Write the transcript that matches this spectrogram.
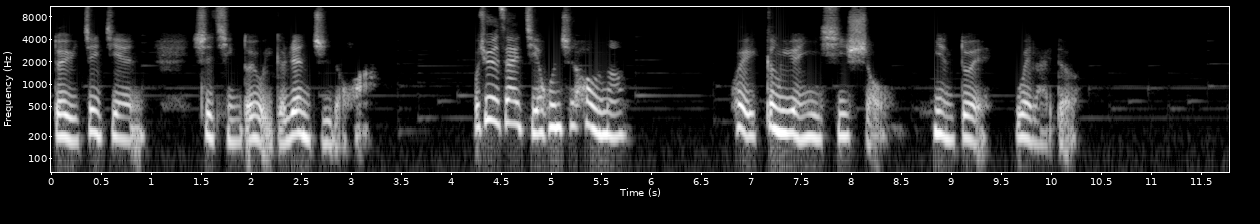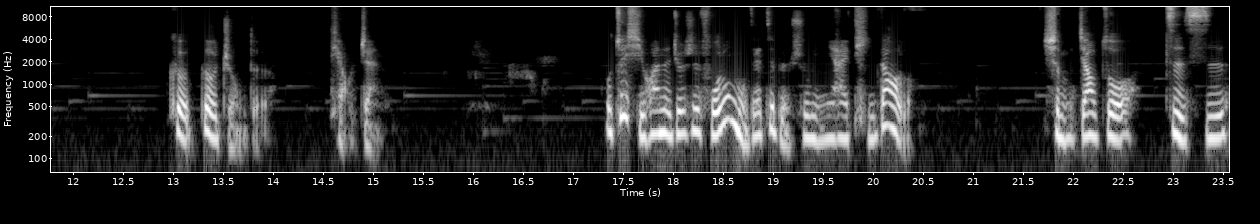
对于这件事情都有一个认知的话，我觉得在结婚之后呢，会更愿意携手面对未来的各各种的挑战。我最喜欢的就是弗洛姆在这本书里面还提到了什么叫做自私。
